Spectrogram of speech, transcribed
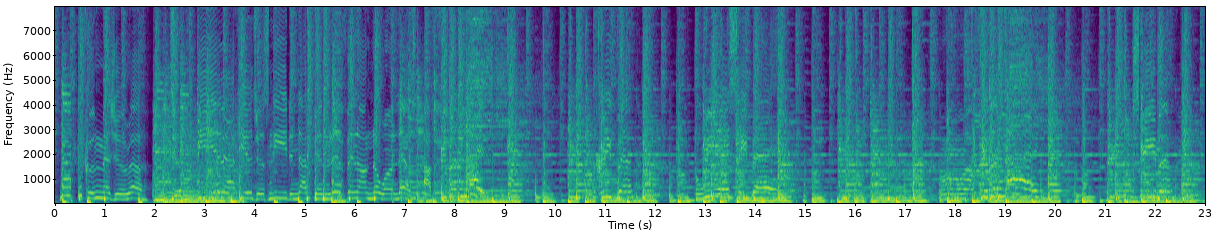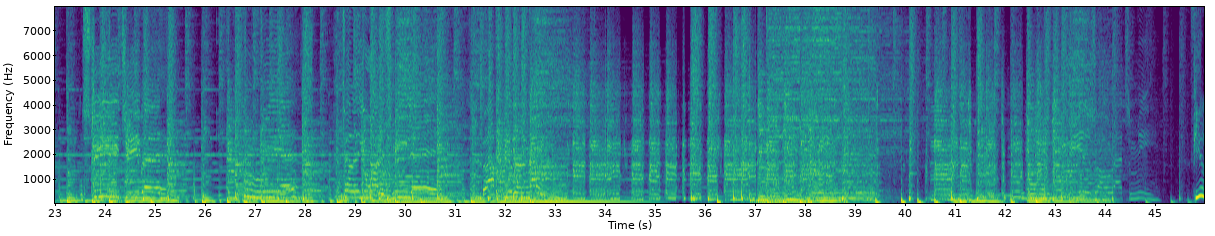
Nothing could measure up to being out here just needing nothing, living on no one else. I feel the night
